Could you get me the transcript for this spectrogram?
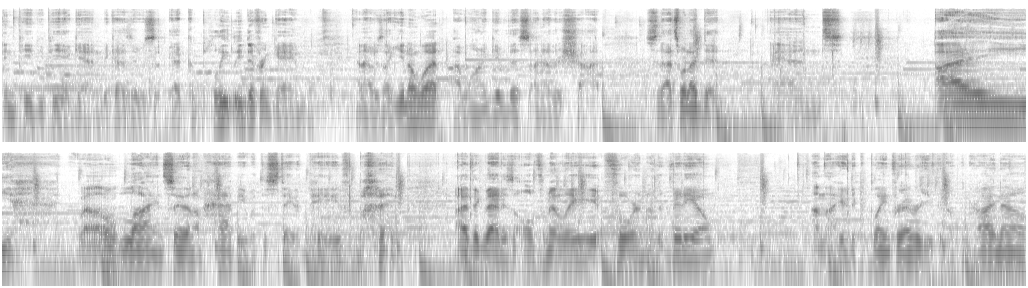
in PvP again because it was a completely different game, and I was like, you know what, I want to give this another shot. So that's what I did, and I, well, I won't lie and say that I'm happy with the state of Pave, but I think that is ultimately for another video. I'm not here to complain forever. You can open your eye now.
